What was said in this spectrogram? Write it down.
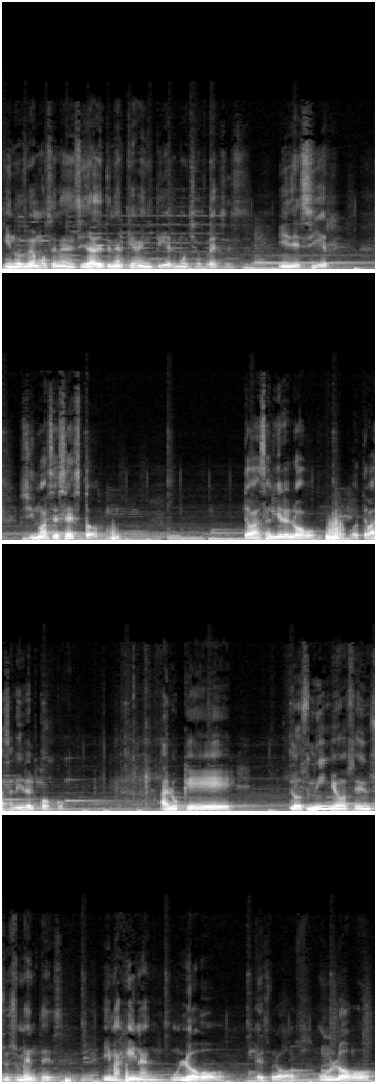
Y nos vemos en la necesidad de tener que mentir muchas veces y decir, si no haces esto, te va a salir el lobo o te va a salir el coco. A lo que los niños en sus mentes imaginan un lobo es feroz, un lobo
